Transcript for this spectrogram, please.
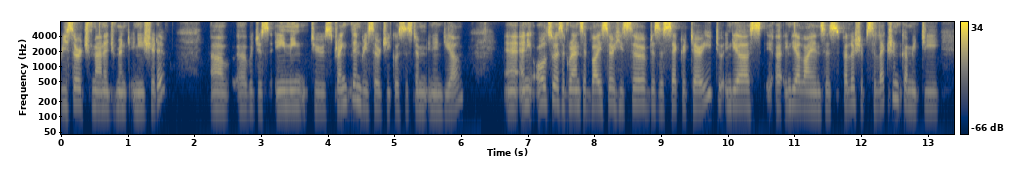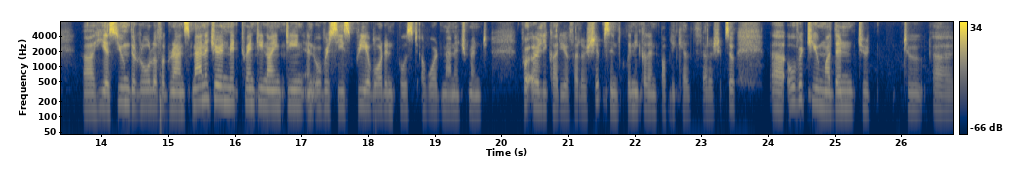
Research Management Initiative. Uh, uh, which is aiming to strengthen research ecosystem in India. and he also, as a grants advisor, he served as a secretary to India's uh, India Alliance's Fellowship Selection Committee. Uh, he assumed the role of a grants manager in mid 2019 and oversees pre award and post award management for early career fellowships in clinical and public health fellowships. So, uh, over to you, Madan, to, to, uh,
